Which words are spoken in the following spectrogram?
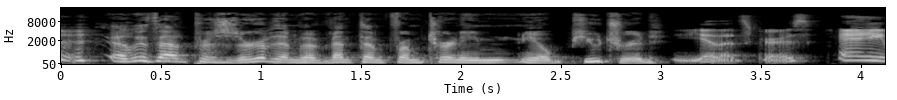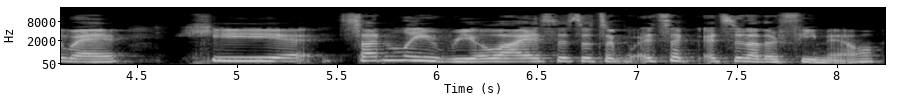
At least that'd preserve them, prevent them from turning, you know, putrid. yeah, that's gross. Anyway, he suddenly realizes it's a it's a it's another female,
